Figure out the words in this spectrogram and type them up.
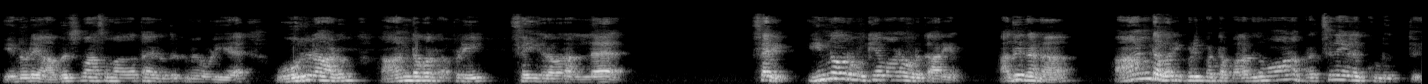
என்னுடைய அவிசுவாசமாகத்தான் இருந்திருக்குமே ஒழிய ஒரு நாளும் ஆண்டவர் அப்படி செய்கிறவர் அல்ல. சரி இன்னொரு முக்கியமான ஒரு காரியம். அது என்னன்னா ஆண்டவர் இப்படிப்பட்ட பலவிதமான பிரச்சனைகளை கொடுத்து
